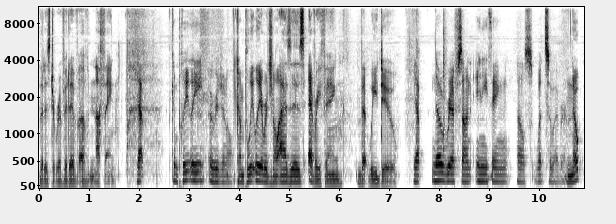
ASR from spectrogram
that is derivative of nothing. Yep. Completely original. Completely original, as is everything that we do. Yep. No riffs on anything else whatsoever. Nope.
